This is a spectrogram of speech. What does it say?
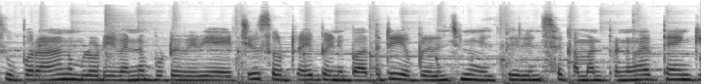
சூப்பரான நம்மளுடைய வெண்ணெய் போட்டு ரெடி ஆகிடுச்சு ஸோ ட்ரை பண்ணி பார்த்துட்டு எப்படி இருந்துச்சு உங்கள் எக்ஸ்பீரியன்ஸை கமெண்ட் பண்ணுங்கள் தேங்க்யூ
